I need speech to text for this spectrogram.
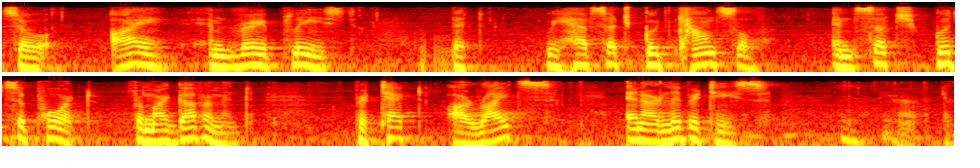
So I am very pleased that we have such good counsel and such good support from our government protect our rights and our liberties.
